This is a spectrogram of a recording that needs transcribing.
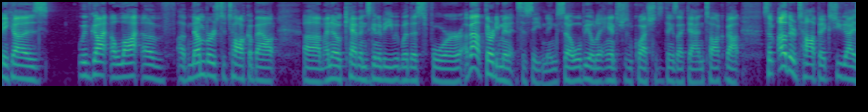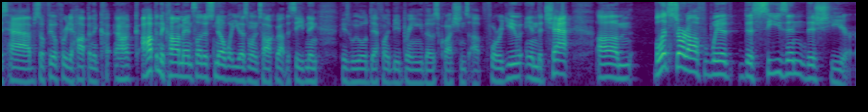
because we've got a lot of, of numbers to talk about. Um, I know Kevin's going to be with us for about 30 minutes this evening, so we'll be able to answer some questions and things like that, and talk about some other topics you guys have. So feel free to hop in the uh, hop in the comments. Let us know what you guys want to talk about this evening, because we will definitely be bringing those questions up for you in the chat. Um, but let's start off with the season this year.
